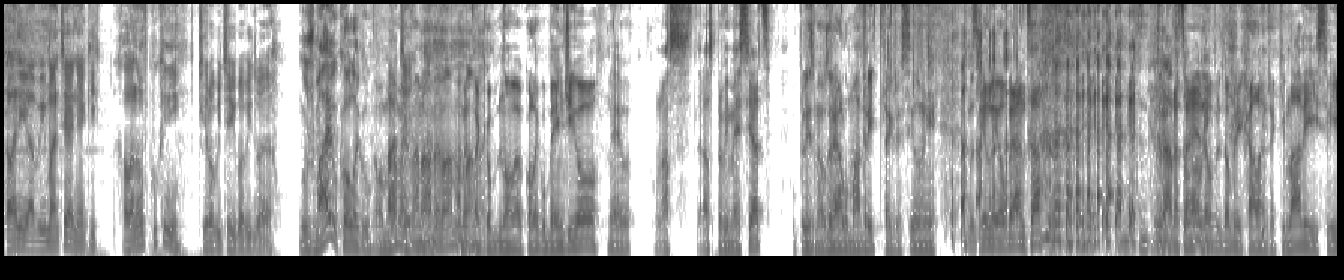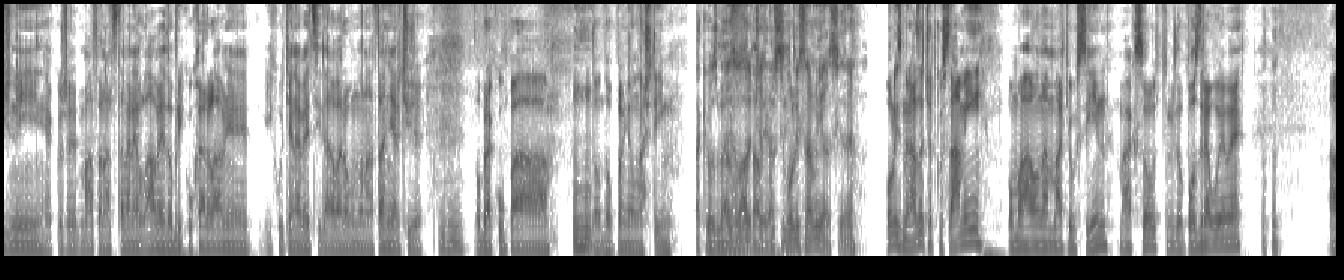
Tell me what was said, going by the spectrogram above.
Chalani, a vy máte aj nejakých chalanov v kuchyni? Či robíte iba vy dvaja? Už majú kolegu. No, máme, Máte? máme, Máme, máme, máme máme. takého nového kolegu Benjiho, je u nás teraz prvý mesiac. Kúpili sme ho z Realu Madrid, takže silný, silný obranca. dobrý, dobrý chalan, taký mladý, svižný, akože má to nadstavené v hlave, dobrý kuchár hlavne, vychutené veci dáva rovno na tanier, čiže mm-hmm. dobrá kúpa a mm-hmm. do, doplnil náš tým. Takého sme A zo začiatku ste boli sami asi, ne? Boli sme na začiatku sami, pomáhal nám Maťov syn, Maxo, tým to pozdravujeme. A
